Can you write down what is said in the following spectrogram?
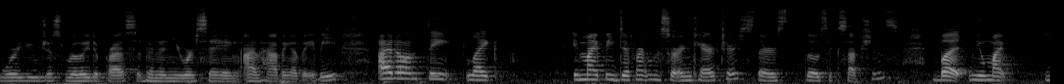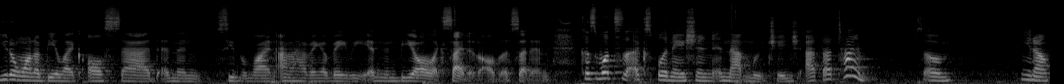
were you just really depressed and then you were saying, I'm having a baby? I don't think, like, it might be different with certain characters. There's those exceptions. But you might. You don't want to be like all sad and then see the line, I'm having a baby, and then be all excited all of a sudden. Because what's the explanation in that mood change at that time? So, you know,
